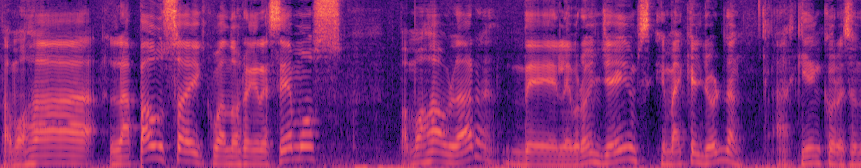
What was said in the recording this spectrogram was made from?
Vamos a la pausa y cuando regresemos vamos a hablar de LeBron James y Michael Jordan aquí en Conexión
